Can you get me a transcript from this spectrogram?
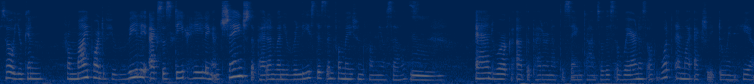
So you can, from my point of view, really access deep healing and change the pattern when you release this information from your cells Mm. and work at the pattern at the same time. So this awareness of what am I actually doing here?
